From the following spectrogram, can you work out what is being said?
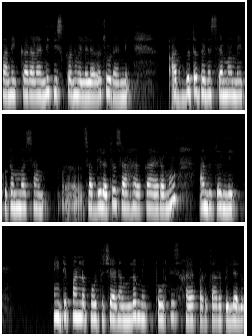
పరికరాలన్నీ తీసుకొని వెళ్ళేలాగా చూడండి. అద్భుతమైన శ్రమ మీ కుటుంబ సభ్యులతో సహకారము అందుతుంది. ఇంటి పనులు పూర్తి చేయడంలో మీకు పూర్తి సహాయపడతారు పిల్లలు.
